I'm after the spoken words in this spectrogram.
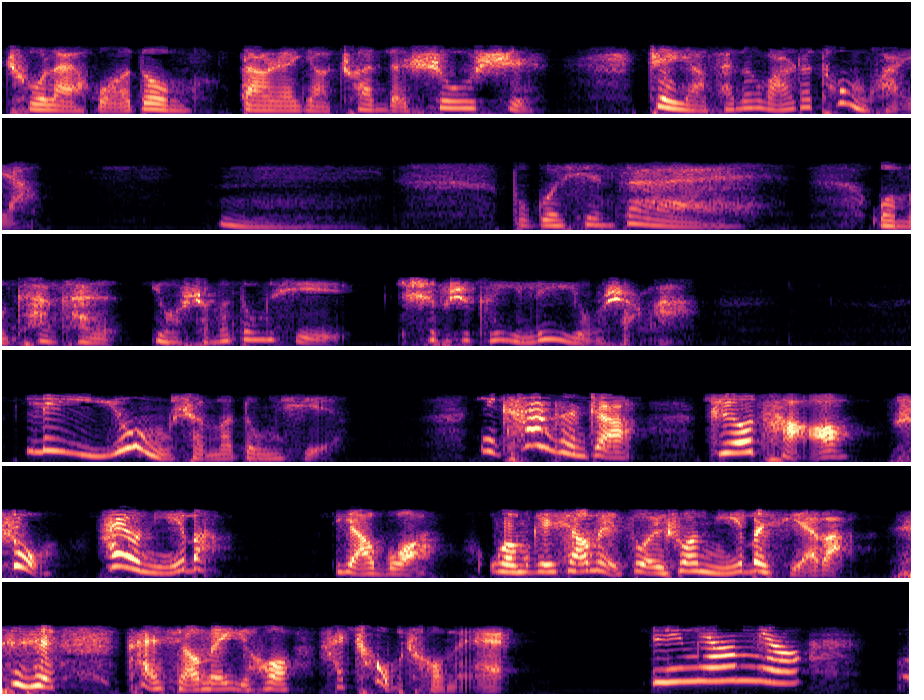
出来活动当然要穿的舒适，这样才能玩的痛快呀。嗯，不过现在我们看看有什么东西。是不是可以利用上啊？利用什么东西？你看看这儿，只有草、树，还有泥巴。要不我们给小美做一双泥巴鞋吧？嘿嘿，看小美以后还臭不臭美？于淼淼，你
